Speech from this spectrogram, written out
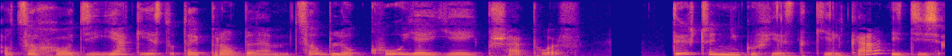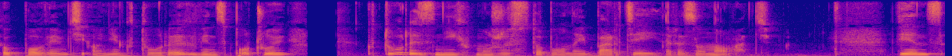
o co chodzi? Jaki jest tutaj problem? Co blokuje jej przepływ? Tych czynników jest kilka i dziś opowiem Ci o niektórych, więc poczuj, który z nich może z Tobą najbardziej rezonować. Więc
